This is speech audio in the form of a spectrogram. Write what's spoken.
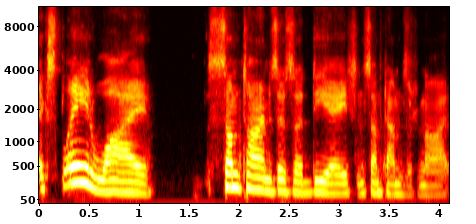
Explain why sometimes there's a DH and sometimes there's not.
